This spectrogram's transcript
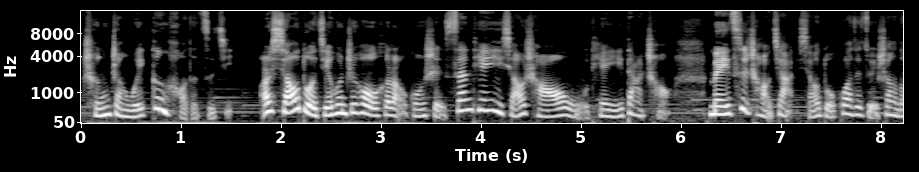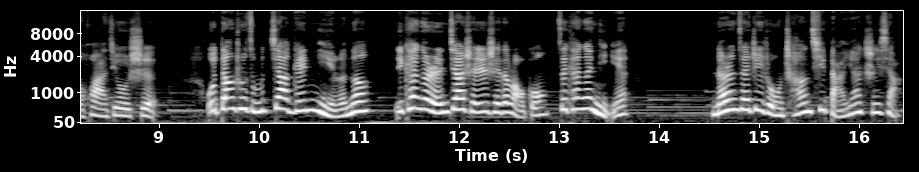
成长为更好的自己。而小朵结婚之后和老公是三天一小吵，五天一大吵。每次吵架，小朵挂在嘴上的话就是：“我当初怎么嫁给你了呢？你看看人家谁谁谁的老公，再看看你。”男人在这种长期打压之下，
